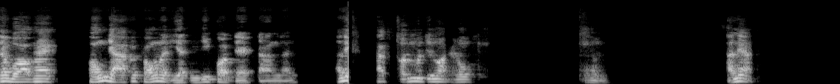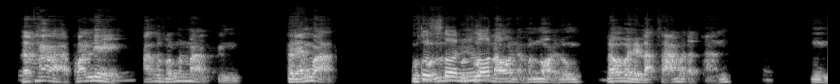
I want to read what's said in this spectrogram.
จะบอกให้ของหยาบกับของละเอียดมันที่พอแตกต่างกัน อันนี้อกุศลมันจะน้อยลงอืมอันเนี้ยแต่ถ้าวันนี้อกุศลมันมากถึงแสดงว่ากุกุศลลด เราเนี่ยมันน้อยลง เราไม่ได้รักษามาตรฐาน อืม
